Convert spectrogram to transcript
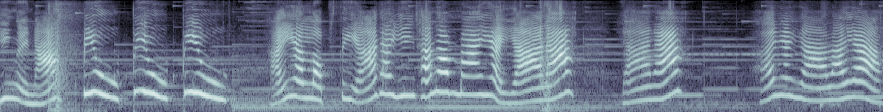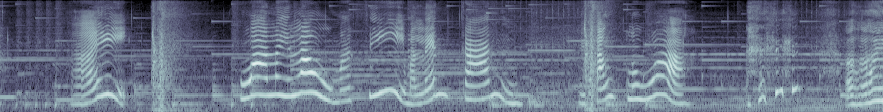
ยิงหน่อยนะ ปิ้วปิ้วปิ้วให้อย่าหลบเสียถ้ายิงฉันทำไมอย่าอย่านะอย่านะเฮ้ยอย่าอย่าอะไรอะเฮ้ยกลัวอะไรเล่ามาสิมาเล่นกัน ไม่ต้องกลัวเอ้ย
